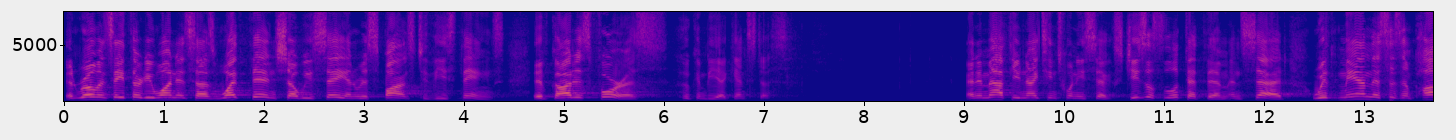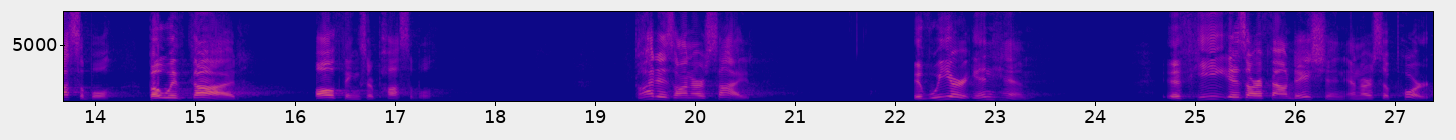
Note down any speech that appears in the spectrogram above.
In Romans 8:31 it says, "What then shall we say in response to these things? If God is for us, who can be against us?" And in Matthew 19:26, Jesus looked at them and said, "With man this is impossible, but with God all things are possible." God is on our side. If we are in Him, if He is our foundation and our support,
